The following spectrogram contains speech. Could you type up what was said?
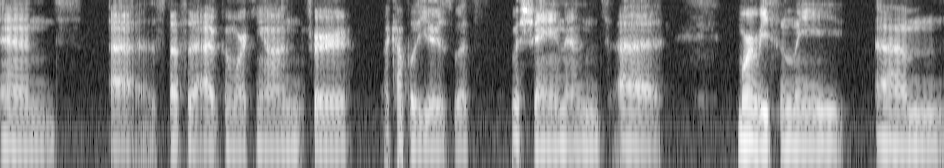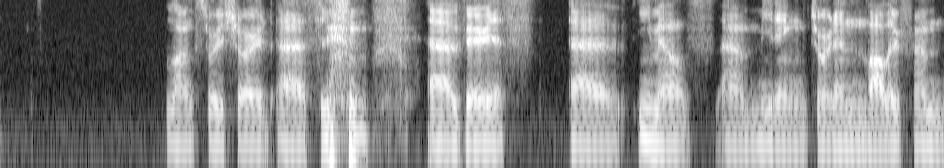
and uh, stuff that I've been working on for a couple of years with with Shane and uh, more recently um, long story short uh, through uh, various uh, emails um, meeting Jordan Lawlor from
